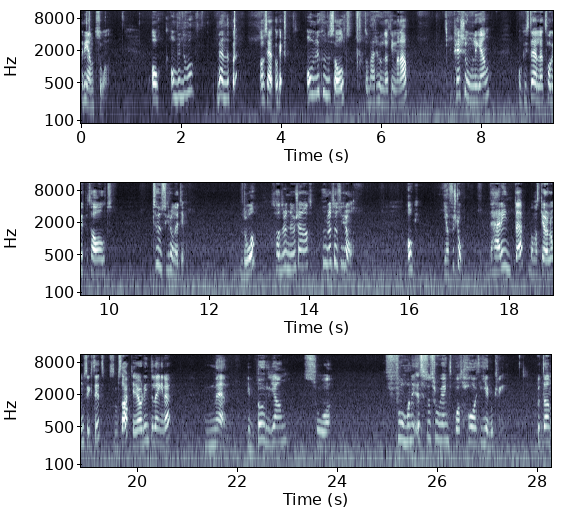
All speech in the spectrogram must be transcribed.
rent så. Och om vi då vänder på det och säger att okej, okay, om du kunde sålt de här 100 timmarna personligen och istället tagit betalt 1000 kronor i timmen. Då hade du nu tjänat 100 000 kronor. Och jag förstår. Det här är inte vad man ska göra långsiktigt. Som sagt, jag gör det inte längre. Men i början så får man, så tror jag inte på att ha ett ego kring. Utan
